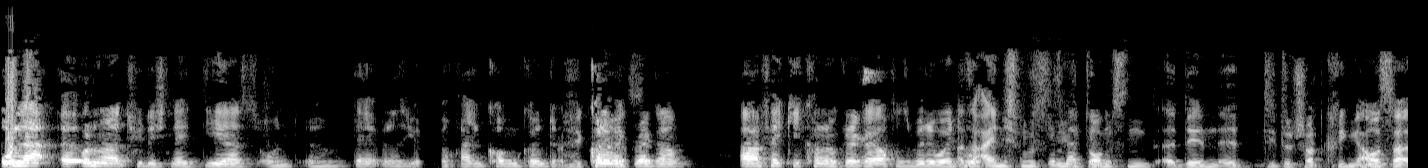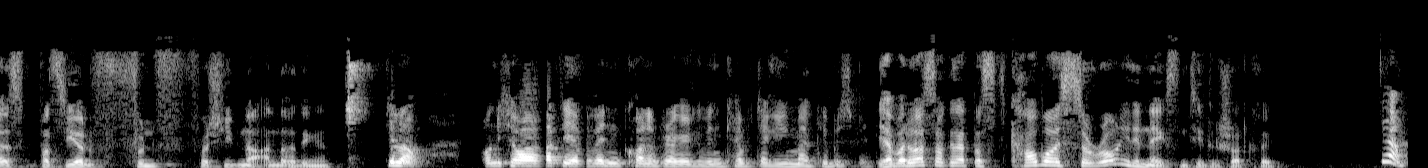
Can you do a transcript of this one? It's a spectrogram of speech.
Oder, äh, oder natürlich Nate Diaz und ähm, der natürlich auch reinkommen könnte. Conor McGregor. Aber vielleicht geht Conor McGregor auch ins Middleweight. Also eigentlich muss Steve Thompson äh, den äh, Titelshot kriegen, außer es passieren fünf verschiedene andere Dinge. Genau. Und ich erwarte ja, wenn Conor McGregor gewinnt, kämpft er gegen Michael Bisping. Ja, aber du hast doch gesagt, dass Cowboy Cerrone den nächsten Titelshot kriegt. Ja,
